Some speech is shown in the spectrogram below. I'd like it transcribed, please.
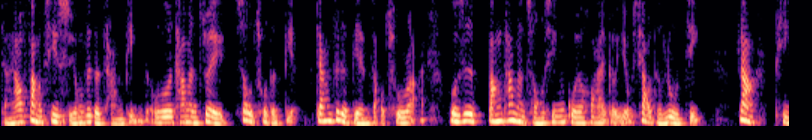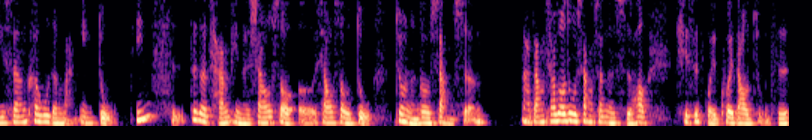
想要放弃使用这个产品的，或者他们最受挫的点，将这个点找出来，或者是帮他们重新规划一个有效的路径，让提升客户的满意度，因此这个产品的销售额、销售度就能够上升。那当销售度上升的时候，其实回馈到组织、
